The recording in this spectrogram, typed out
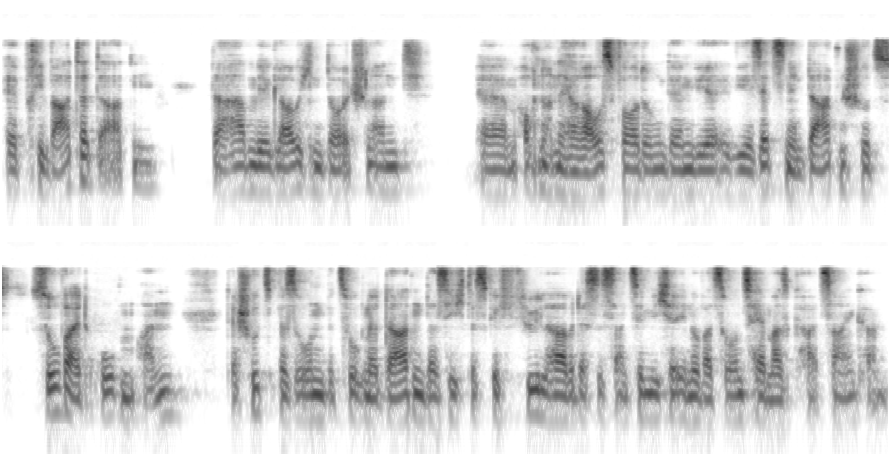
äh, privater Daten. Da haben wir, glaube ich, in Deutschland ähm, auch noch eine Herausforderung, denn wir, wir setzen den Datenschutz so weit oben an, der Schutz personenbezogener Daten, dass ich das Gefühl habe, dass es ein ziemlicher Innovationshemmer sein kann.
